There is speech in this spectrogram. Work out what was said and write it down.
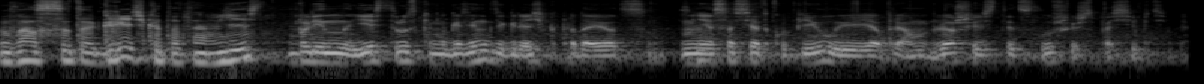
У вас это гречка-то там есть? Блин, есть русский магазин, где гречка продается. Мне сосед купил, и я прям, Леша, если ты это слушаешь, спасибо тебе.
